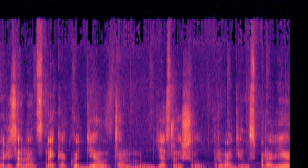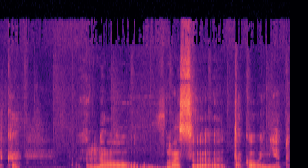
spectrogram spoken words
резонансное какое-то дело, там, я слышал, проводилась проверка, но в массово такого нету.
